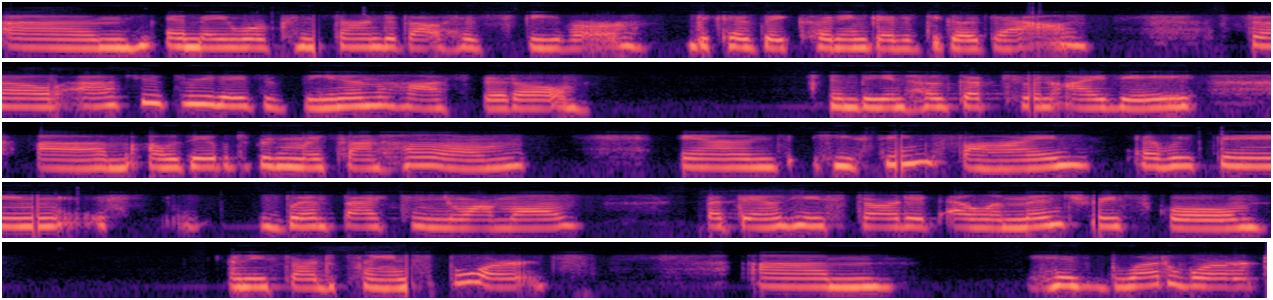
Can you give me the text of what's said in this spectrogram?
um, and they were concerned about his fever because they couldn't get it to go down. So after three days of being in the hospital and being hooked up to an IV, um, I was able to bring my son home, and he seemed fine. Everything went back to normal. But then he started elementary school and he started playing sports. Um, his blood work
